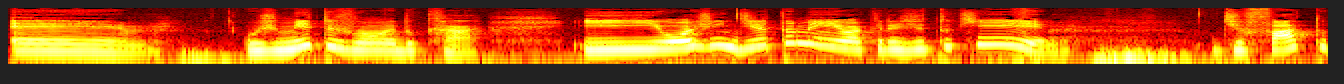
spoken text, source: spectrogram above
é, os mitos vão educar. E hoje em dia também eu acredito que de fato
